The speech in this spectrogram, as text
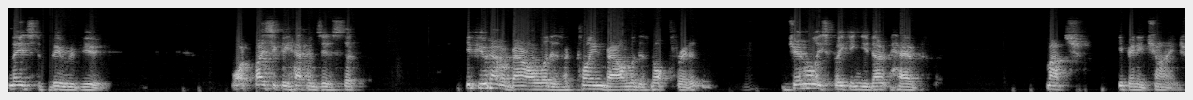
needs to be reviewed. What basically happens is that if you have a barrel that is a clean barrel that is not threaded, generally speaking, you don't have much, if any, change.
